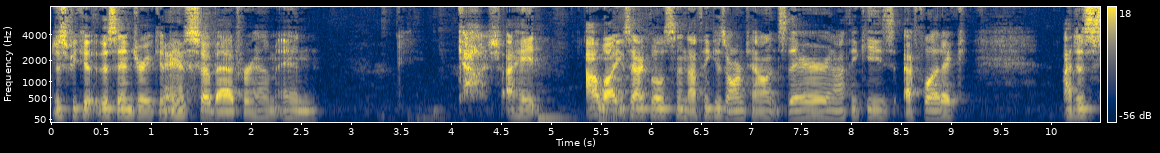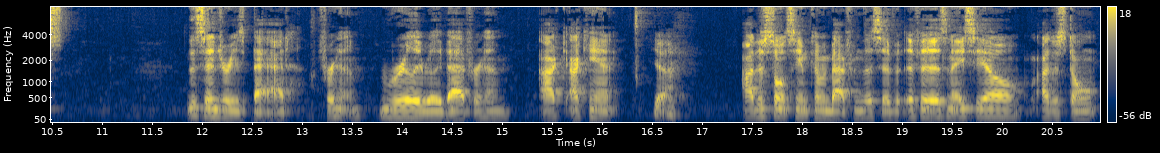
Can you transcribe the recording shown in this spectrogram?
Just because this injury could Man. be so bad for him, and gosh, I hate. I like Zach Wilson. I think his arm talent's there, and I think he's athletic. I just this injury is bad for him. Really, really bad for him. I, I can't. yeah. I just don't see him coming back from this. If if it is an ACL, I just don't.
